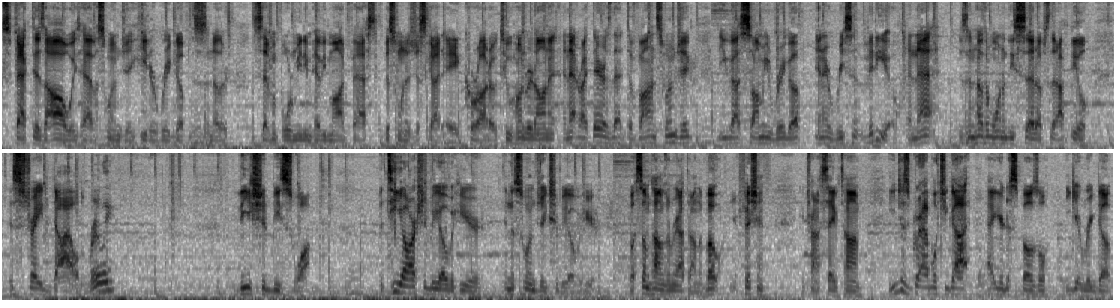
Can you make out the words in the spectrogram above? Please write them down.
Fact is, I always have a swim jig heater rigged up. This is another 7.4 medium heavy mod fast. This one has just got a Curado 200 on it. And that right there is that Divine swim jig that you guys saw me rig up in a recent video. And that is another one of these setups that I feel is straight dialed. Really? These should be swapped. The TR should be over here and the swim jig should be over here. But sometimes when you're out there on the boat, and you're fishing, you're trying to save time, you just grab what you got at your disposal, you get rigged up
